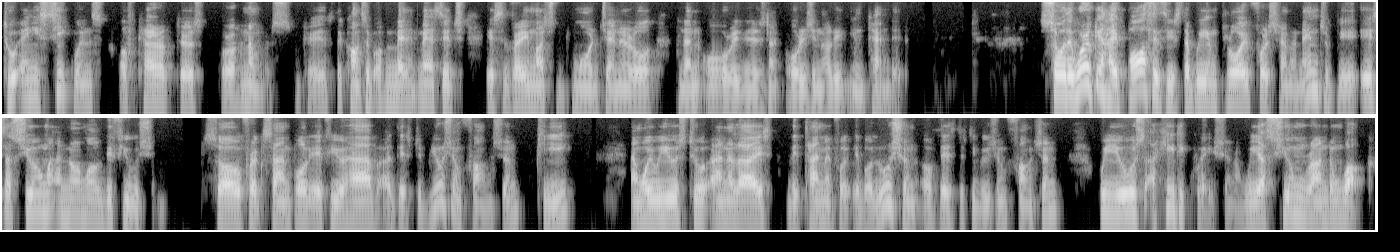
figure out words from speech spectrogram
to any sequence of characters or of numbers. Okay, the concept of me message is very much more general than origin originally intended. So the working hypothesis that we employ for Shannon entropy is assume a normal diffusion. So for example, if you have a distribution function, P, and what we use to analyze the time evolution of this distribution function, we use a heat equation. We assume random walk.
